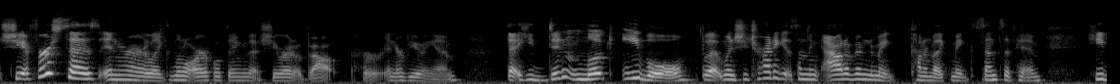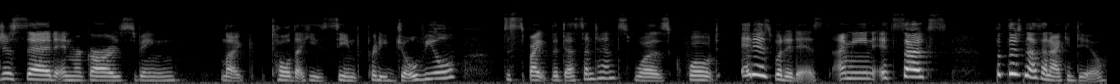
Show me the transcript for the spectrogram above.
she at first says in her like little article thing that she wrote about her interviewing him that he didn't look evil, but when she tried to get something out of him to make kind of like make sense of him, he just said in regards to being like told that he seemed pretty jovial despite the death sentence was quote it is what it is i mean it sucks but there's nothing i can do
